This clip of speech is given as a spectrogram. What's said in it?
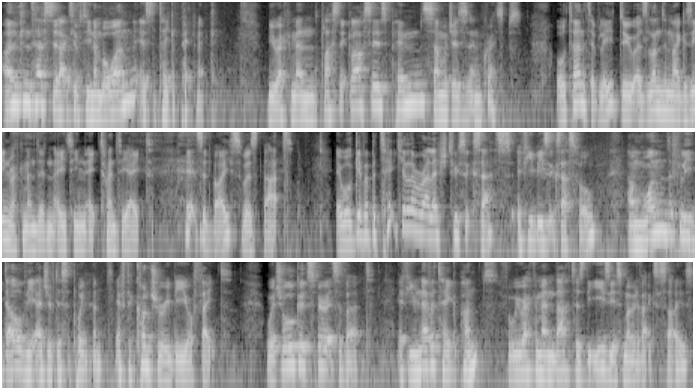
Uncontested activity number one is to take a picnic. We recommend plastic glasses, Pimm's, sandwiches, and crisps. Alternatively, do as London Magazine recommended in 1828. Its advice was that it will give a particular relish to success if you be successful, and wonderfully dull the edge of disappointment if the contrary be your fate, which all good spirits avert. If you never take punt, for we recommend that as the easiest mode of exercise,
